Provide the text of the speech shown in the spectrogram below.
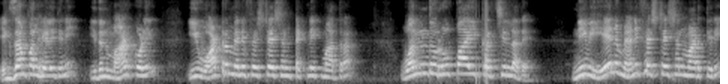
ಎಕ್ಸಾಂಪಲ್ ಹೇಳಿದ್ದೀನಿ, ಇದನ್ನು ಮಾಡ್ಕೊಳ್ಳಿ. ಈ ವಾಟರ್ ಮ್ಯಾನಿಫೆಸ್ಟೇಷನ್ ಟೆಕ್ನಿಕ್ ಮಾತ್ರ ಒಂದು ರೂಪಾಯಿ ಖರ್ಚಿಲ್ಲದೆ ನೀವು ಏನು ಮ್ಯಾನಿಫೆಸ್ಟೇಷನ್ ಮಾಡ್ತೀರಿ,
